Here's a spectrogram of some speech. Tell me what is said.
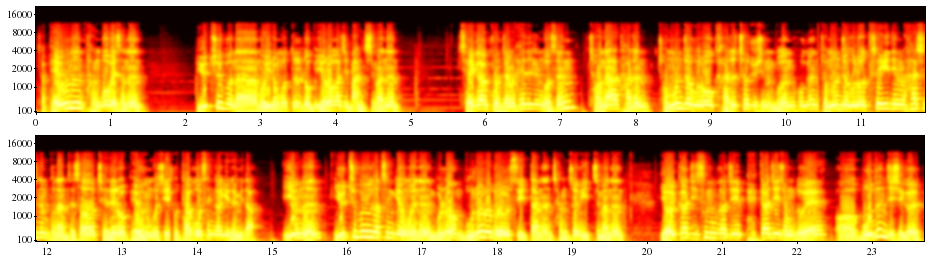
자, 배우는 방법에서는 유튜브나 뭐 이런 것들도 여러 가지 많지만은 제가 권장을 해드리는 것은 저나 다른 전문적으로 가르쳐 주시는 분 혹은 전문적으로 trading을 하시는 분한테서 제대로 배우는 것이 좋다고 생각이 됩니다. 이유는 유튜브 같은 경우에는 물론 무료로 배울 수 있다는 장점이 있지만은 10가지, 20가지, 100가지 정도의 어, 모든 지식을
